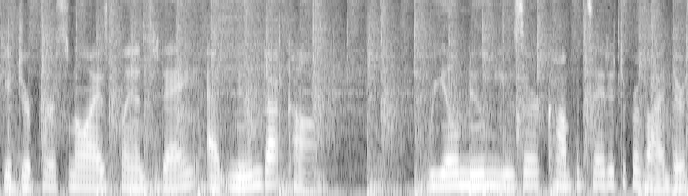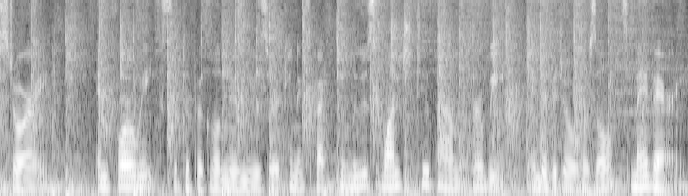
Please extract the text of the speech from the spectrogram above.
Get your personalized plan today at Noom.com. Real Noom user compensated to provide their story. In four weeks, the typical Noom user can expect to lose one to two pounds per week. Individual results may vary.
